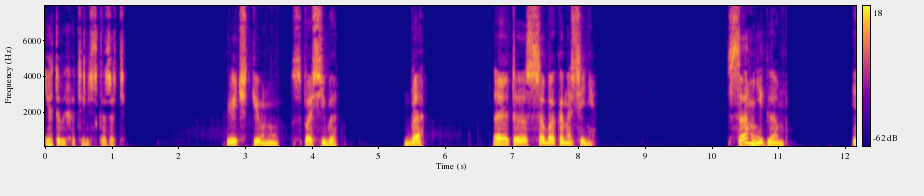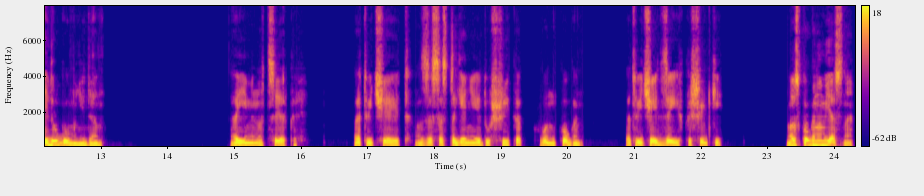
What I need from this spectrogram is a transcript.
Это вы хотели сказать? Вечет кивнул. Спасибо. Да, это собака на сене. Сам не гам и другому не дам. А именно церковь отвечает за состояние души, как Вон Коган отвечает за их кошельки. Но с Коганом ясно.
